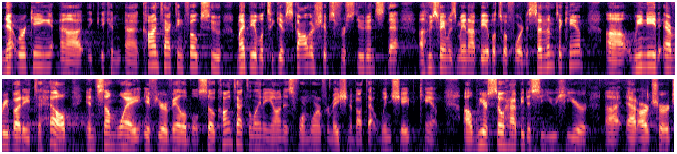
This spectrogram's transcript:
networking, uh, can, uh, contacting folks who might be able to give scholarships for students that uh, whose families may not be able to afford to send them to camp, uh, we need everybody to help in some way if you're available. So contact Elena Yanis for more information about that WinShape Camp. Uh, we are so happy to see you here uh, at our church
